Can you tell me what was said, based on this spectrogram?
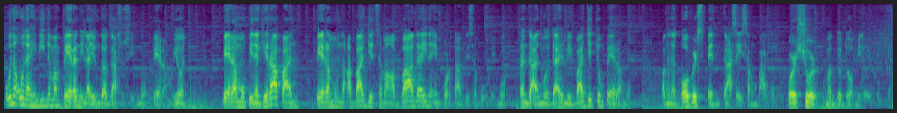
Una-una, hindi naman pera nila yung gagasusin mo. Pera mo yon. Pera mong pinaghirapan, pera mong nakabudget sa mga bagay na importante sa buhay mo. Tandaan mo, dahil may budget yung pera mo, pag nag-overspend ka sa isang bagay, for sure, magdo-domino effect yan.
